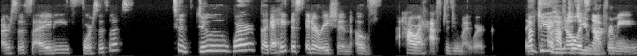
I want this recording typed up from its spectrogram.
our society forces us to do work. Like I hate this iteration of how I have to do my work. Like, how do you I have know to do it's not work? for me.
